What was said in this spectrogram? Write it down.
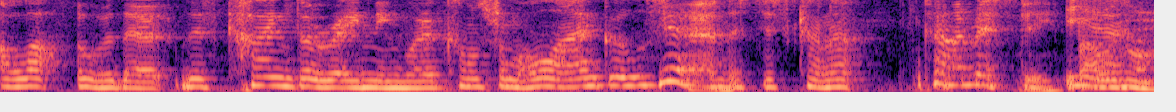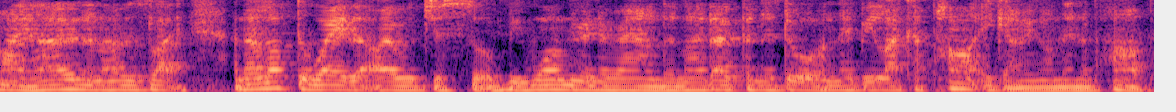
a lot over there. This kind of raining where it comes from all angles. Yeah. And it's just kind of. kind of misty. But I was on my own, and I was like, and I loved the way that I would just sort of be wandering around, and I'd open a door, and there'd be like a party going on in a pub,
